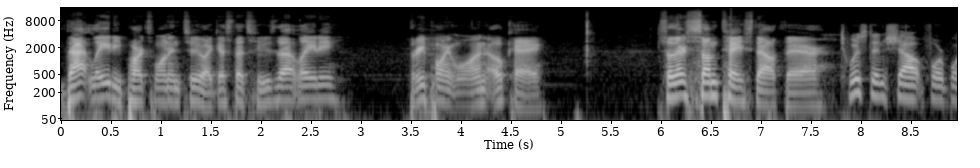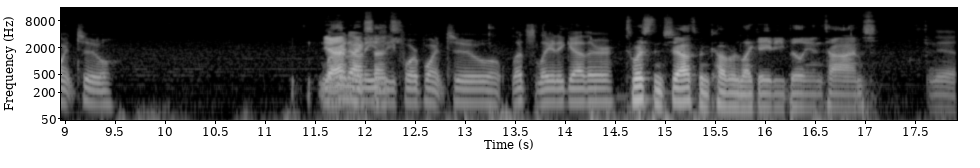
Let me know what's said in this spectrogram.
That lady, parts one and two. I guess that's who's that lady? 3.1. Okay. So there's some taste out there. Twist and shout 4.2. Yeah, Lay that down makes easy sense. 4.2. Let's lay together. Twist and shout's been covered like 80 billion times. Yeah.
